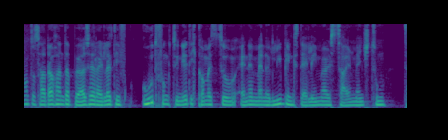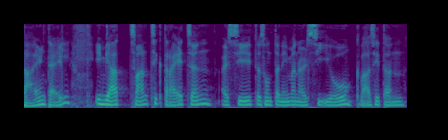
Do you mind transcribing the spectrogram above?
Und das hat auch an der Börse relativ gut funktioniert. Ich komme jetzt zu einem meiner Lieblingsteile immer als Zahlenmensch zum Zahlenteil. Im Jahr 2013, als Sie das Unternehmen als CEO quasi dann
